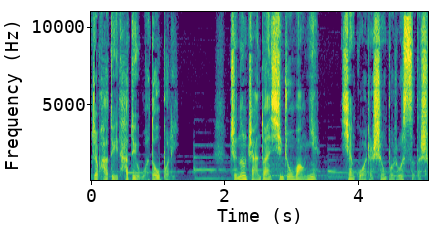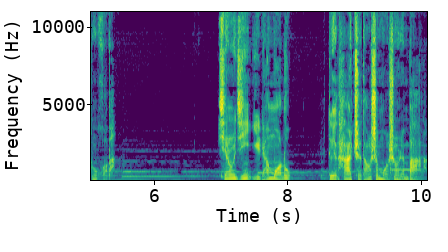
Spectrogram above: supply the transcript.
只怕对他对我都不利，只能斩断心中妄念，先过着生不如死的生活吧。现如今已然陌路。对他只当是陌生人罢了。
